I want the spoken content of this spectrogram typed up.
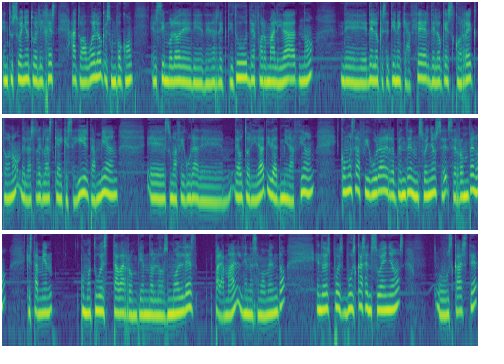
en tu sueño tú eliges a tu abuelo, que es un poco el símbolo de, de, rectitud, de formalidad, ¿no? De, de, lo que se tiene que hacer, de lo que es correcto, ¿no? de las reglas que hay que seguir también es una figura de, autoridad y de admiración. Cómo esa figura de repente en sueños se, se rompe, ¿no? Que es también como tú estabas rompiendo los moldes para mal en ese momento. Entonces, pues buscas en sueños, o buscaste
